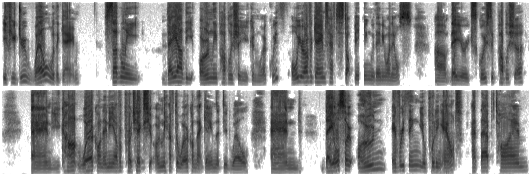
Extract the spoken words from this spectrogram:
if you do well with a game, suddenly they are the only publisher you can work with. All your other games have to stop being with anyone else. Um, they're your exclusive publisher, and you can't work on any other projects. You only have to work on that game that did well. And they also own everything you're putting out at that time,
